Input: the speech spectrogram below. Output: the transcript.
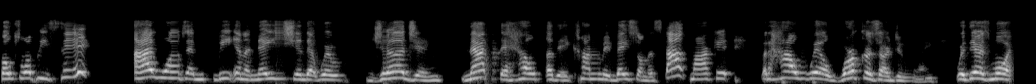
folks won't be sick. I want to be in a nation that we're judging not the health of the economy based on the stock market, but how well workers are doing, where there's more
